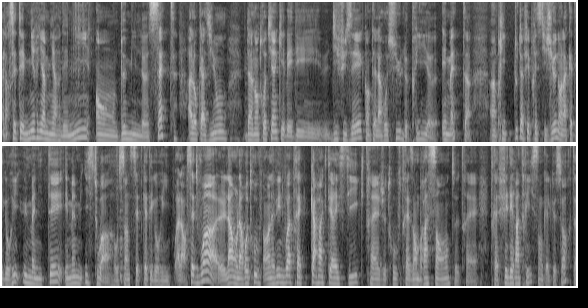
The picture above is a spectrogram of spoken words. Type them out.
Alors c'était Myriam Yardeni en 2007 à l'occasion d'un entretien qui avait été diffusé quand elle a reçu le prix euh, Emmet, un prix tout à fait prestigieux dans la catégorie humanité et même histoire au sein de cette catégorie. Alors cette voix, euh, là on la retrouve, on avait une voix très caractéristique, très je trouve très embrassante, très très fédératrice en quelque sorte,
